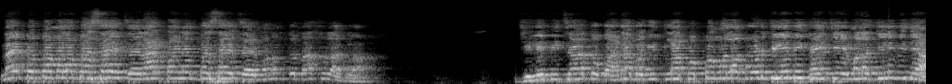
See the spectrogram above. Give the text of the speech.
नाही पप्पा मला बसायचंय राट पाण्यात बसायचंय म्हणून तो नाचू लागला. जिलेबीचा तो गाडा बघितला पप्पा मला गोड जिलेबी खायची मला जिलेबी द्या.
